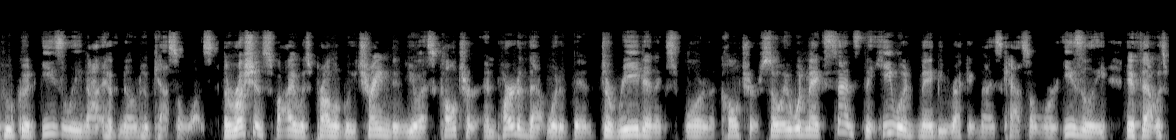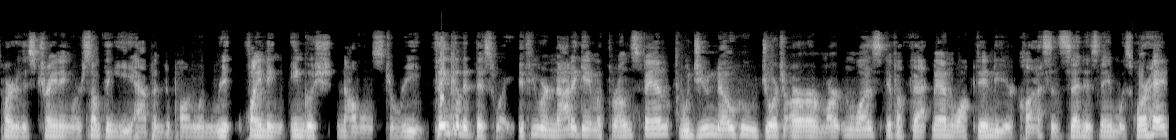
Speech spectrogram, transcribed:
who could easily not have known who Castle was. The Russian spy was probably trained in U.S. culture, and part of that would have been to read and explore the culture. So it would make sense that he would maybe recognize Castle more easily if that was part of his training or something he happened upon when re- finding English novels to read. Think of it this way. If you were not a Game of Thrones fan, would you know who George R. R. Martin was if a fat man walked into your class and said his name was Jorge?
